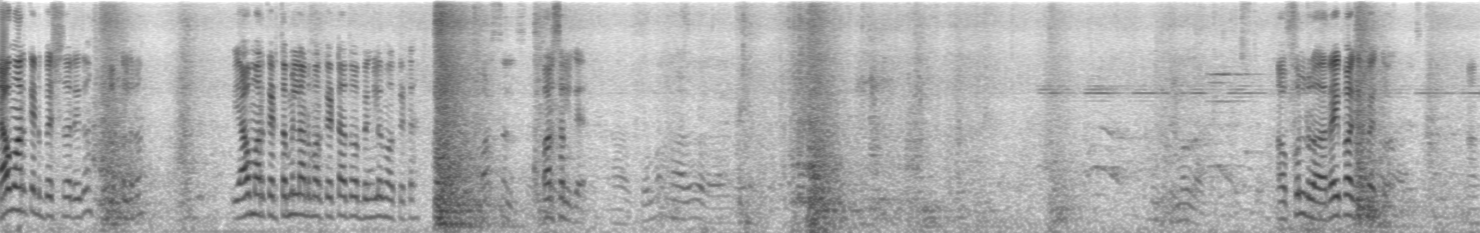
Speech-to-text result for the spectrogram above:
ಯಾವ ಮಾರ್ಕೆಟ್ ಬೆಸ್ಟ್ ಸರ್ ಇದು ಆಪ್ ಕಲರ್? ಯಾವ ಮಾರ್ಕೆಟ್ ತಮಿಳ್ನಾಡು ಮಾರ್ಕೆಟ್ ಅಥವಾ ಬೆಂಗಳೂರು ಮಾರ್ಕೆಟ್? ಪಾರ್ಸಲ್ ಪಾರ್ಸಲ್ಗೆ. ಫುಲ್ ರೈಪ್ ಆಗಿರಬೇಕು. ಹಾಂ.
